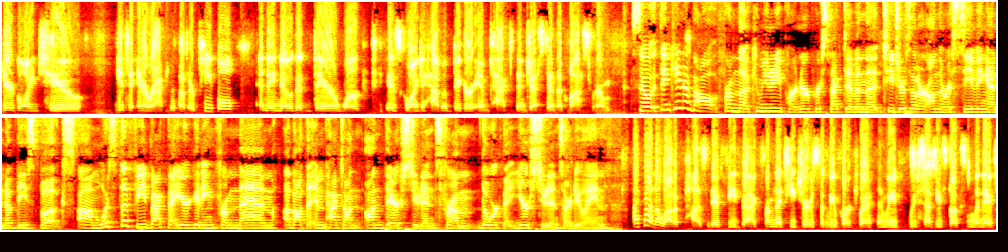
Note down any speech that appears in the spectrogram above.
they're going to get to interact with other people and they know that their work is going to have a bigger impact than just in the classroom. So, thinking about from the community partner perspective and the teachers that are on the receiving end of these books, um, what's the feedback that you're getting from them about the impact on, on their students from the work that your students are doing? I've gotten a lot of positive feedback from the teachers that we've worked with, and we've, we've sent these books, and when they've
